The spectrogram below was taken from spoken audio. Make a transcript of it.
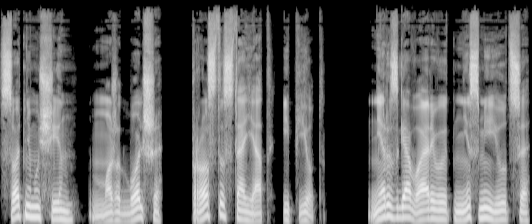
Сотни мужчин, может больше, просто стоят и пьют. Не разговаривают, не смеются,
